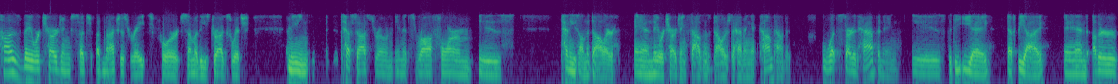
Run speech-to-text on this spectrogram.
Because they were charging such obnoxious rates for some of these drugs, which, I mean, testosterone in its raw form is pennies on the dollar, and they were charging thousands of dollars to having it compounded. What started happening is the DEA, FBI, and other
